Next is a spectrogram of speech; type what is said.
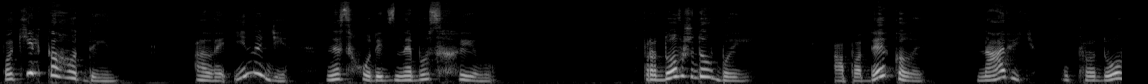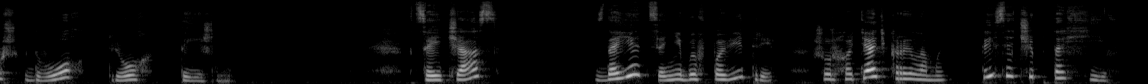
по кілька годин, але іноді не сходить з небосхилу впродовж доби, а подеколи навіть упродовж двох-трьох тижнів. В цей час, здається, ніби в повітрі шурхотять крилами тисячі птахів.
